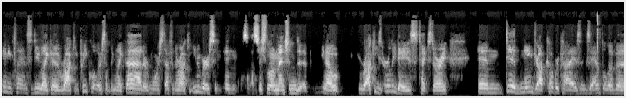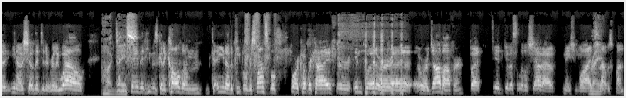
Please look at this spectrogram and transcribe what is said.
any plans to do like a Rocky prequel or something like that, or more stuff in the Rocky universe. And, and Sylvester Stallone mentioned, uh, you know, Rocky's early days type story, and did name drop Cobra Kai as an example of a you know show that did it really well Oh, didn't say that he was going to call them, you know, the people responsible for Cobra Kai for input or uh, or a job offer, but did give us a little shout out nationwide. Right. So that was fun.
